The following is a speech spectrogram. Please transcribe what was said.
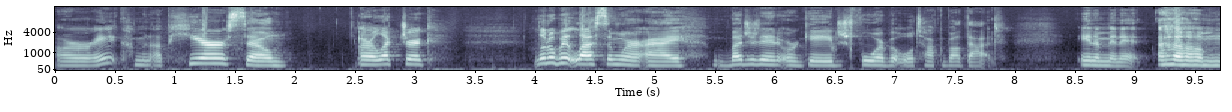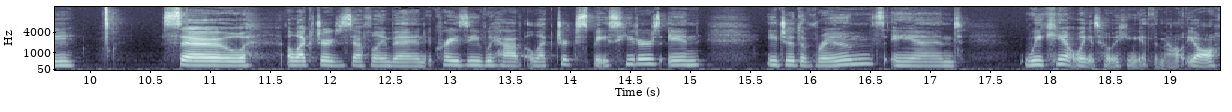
All right, coming up here. So our electric a little bit less than where I budgeted or gauged for, but we'll talk about that in a minute. Um, so electric has definitely been crazy. We have electric space heaters in each of the rooms and we can't wait till we can get them out, y'all.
